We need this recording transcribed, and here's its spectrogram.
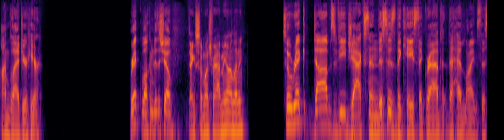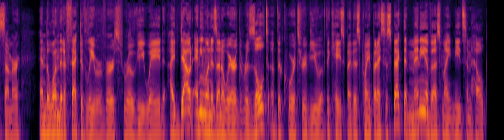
I'm glad you're here. Rick, welcome to the show. Thanks so much for having me on, Lenny. So, Rick, Dobbs v. Jackson, this is the case that grabbed the headlines this summer and the one that effectively reversed Roe v. Wade. I doubt anyone is unaware of the result of the court's review of the case by this point, but I suspect that many of us might need some help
